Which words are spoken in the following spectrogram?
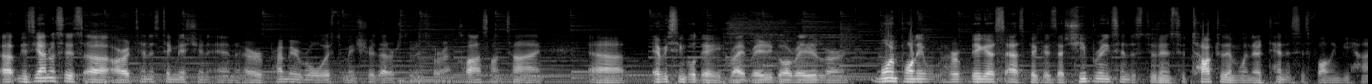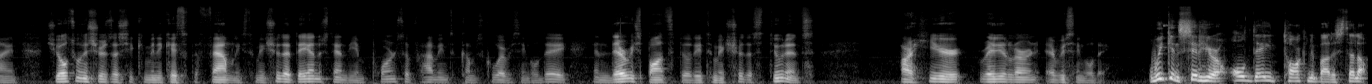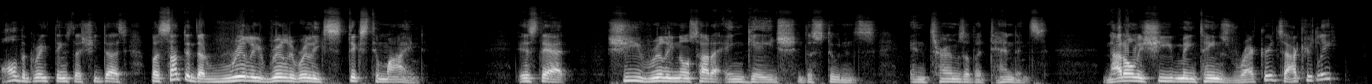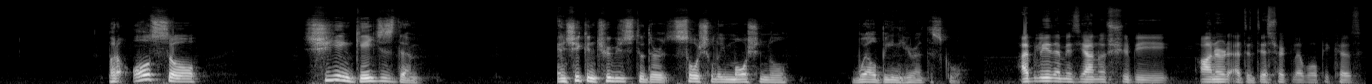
Uh, Ms. Llanos is uh, our attendance technician, and her primary role is to make sure that our students are in class on time uh, every single day, right? Ready to go, ready to learn. More importantly, her biggest aspect is that she brings in the students to talk to them when their attendance is falling behind. She also ensures that she communicates with the families to make sure that they understand the importance of having to come to school every single day and their responsibility to make sure that students are here ready to learn every single day. We can sit here all day talking about Estela, all the great things that she does, but something that really, really, really sticks to mind is that she really knows how to engage the students in terms of attendance. Not only she maintains records accurately, but also she engages them and she contributes to their social emotional well-being here at the school. I believe that Ms. Llanos should be honored at the district level because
